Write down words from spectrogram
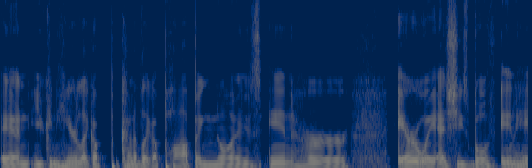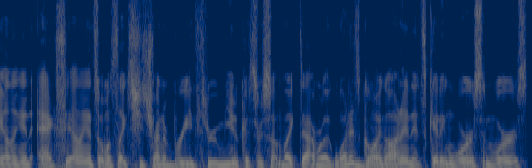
and you can hear like a kind of like a popping noise in her airway as she's both inhaling and exhaling. It's almost like she's trying to breathe through mucus or something like that. And we're like, what is going on? And it's getting worse and worse.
